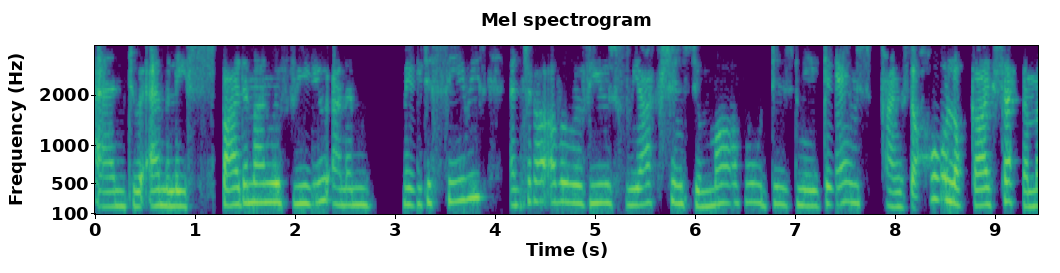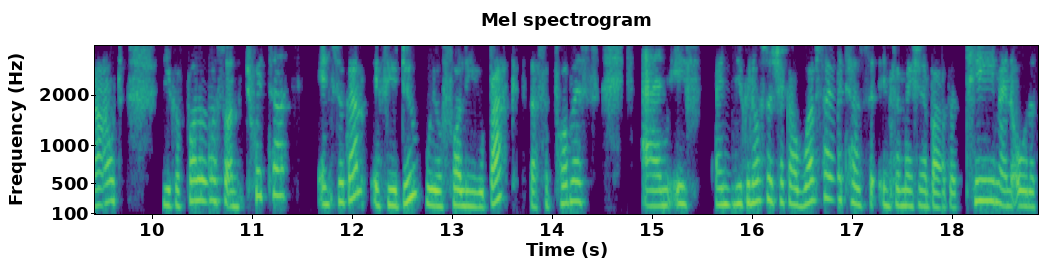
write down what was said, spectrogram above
and to Emily's Spider-Man review and major series and check out other reviews, reactions to Marvel, Disney games, pranks, the whole lot, guys. Check them out. You can follow us on Twitter, Instagram. If you do, we will follow you back. That's a promise. And if and you can also check our website, it has information about the team and all the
